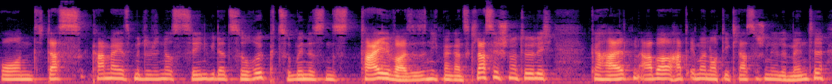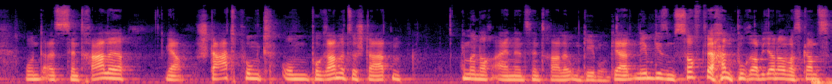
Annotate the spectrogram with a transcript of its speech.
Und das kam ja jetzt mit Windows 10 wieder zurück, zumindest teilweise. Es ist nicht mehr ganz klassisch natürlich gehalten, aber hat immer noch die klassischen Elemente und als zentrale ja, Startpunkt, um Programme zu starten, immer noch eine zentrale Umgebung. Ja, neben diesem Softwarehandbuch habe ich auch noch was ganz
